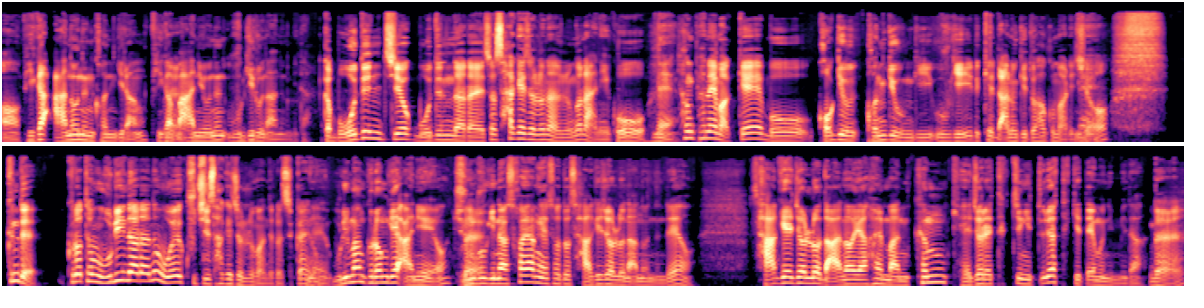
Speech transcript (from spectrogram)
어 비가 안 오는 건기랑 비가 네. 많이 오는 우기로 나눕니다. 그러니까 모든 지역 모든 나라에서 사계절로 나누는 건 아니고 네. 형편에 맞게 뭐 거기 건기 운기 우기 이렇게 나누기도 하고 말이죠. 근데 그렇다면 우리나라는 왜 굳이 사계절로 만들었을까요? 네, 우리만 그런 게 아니에요. 중국이나 서양에서도 사계절로 나눴는데요. 사계절로 나눠야 할 만큼 계절의 특징이 뚜렷했기 때문입니다. 네.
